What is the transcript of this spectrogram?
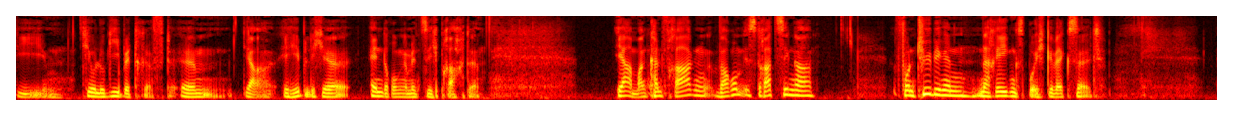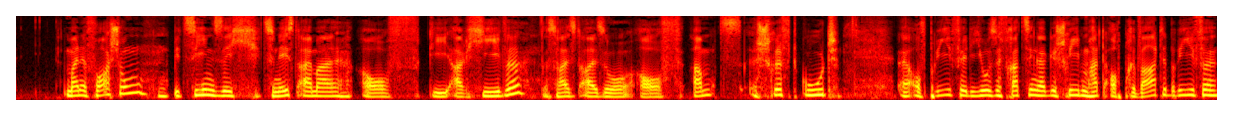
die Theologie betrifft, ähm, ja, erhebliche Änderungen mit sich brachte. Ja, man kann fragen, warum ist Ratzinger von Tübingen nach Regensburg gewechselt? Meine Forschungen beziehen sich zunächst einmal auf die Archive, das heißt also auf Amtsschriftgut, äh, auf Briefe, die Josef Ratzinger geschrieben hat, auch private Briefe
